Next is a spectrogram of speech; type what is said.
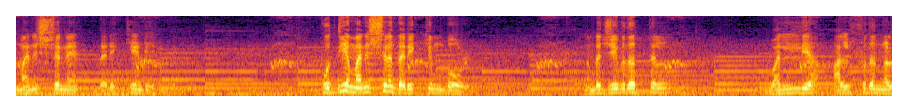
മനുഷ്യനെ ധരിക്കേണ്ടിയിരിക്കും പുതിയ മനുഷ്യനെ ധരിക്കുമ്പോൾ നമ്മുടെ ജീവിതത്തിൽ വലിയ അത്ഭുതങ്ങൾ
